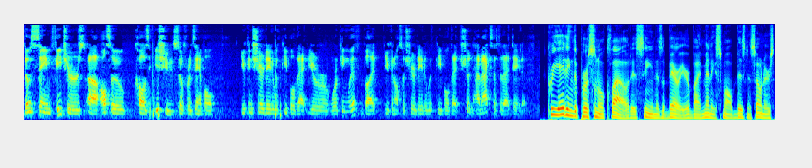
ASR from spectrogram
those same features uh, also cause issues. So, for example, you can share data with people that you're working with, but you can also share data with people that shouldn't have access to that data. Creating the personal cloud is seen as a barrier by many small business owners,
